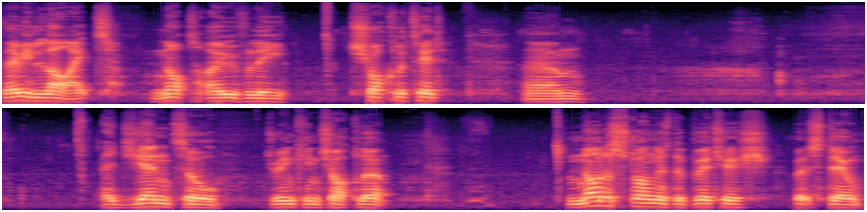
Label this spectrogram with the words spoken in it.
very light, not overly chocolated. Um, a gentle drinking chocolate. Not as strong as the British, but still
